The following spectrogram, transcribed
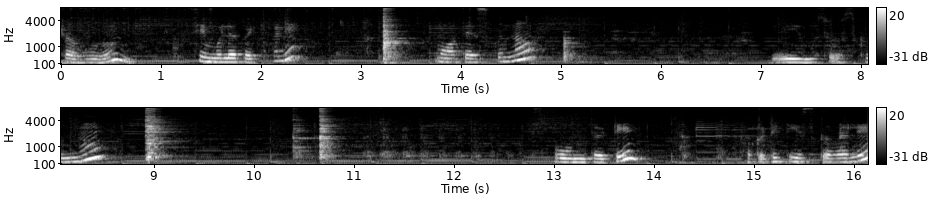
స్టవ్ సిమ్లో పెట్టుకొని మూత వేసుకుందాం. ఇవేమో చూసుకుందాం. స్పూన్ తోటి ఒకటి తీసుకోవాలి.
